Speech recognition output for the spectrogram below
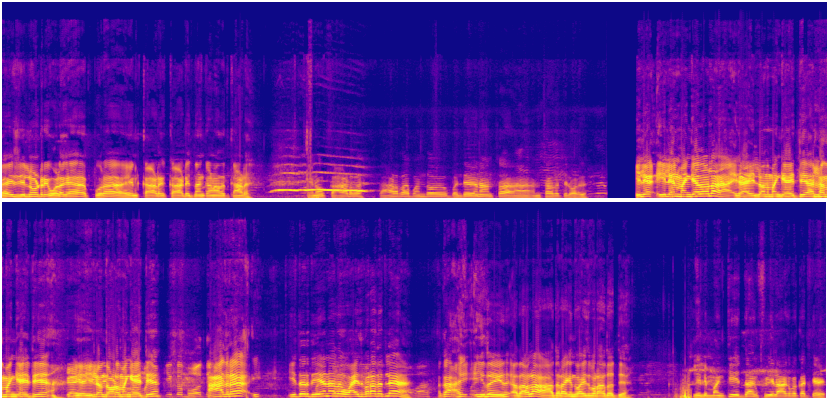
ಗೈಸ್ ಇಲ್ಲಿ ನೋಡ್ರಿ ಒಳಗೆ ಪೂರಾ ಏನು ಕಾಡು ಕಾಡು ಇದ್ದಂಗೆ ಕಾಣತೈತಿ ಕಾಡು. ಏನೋ ಕಾಡ್ದ ಕಾಡ್ದಾಗ ಬಂದವು ಬಂದೇವೇನೋ ಅನ್ಸ ಅನ್ಸಾತೈತಿ ಒಳಗೆ. ಇಲ್ಲಿ ಇಲ್ಲೇನು ಮಂಗೆ ಅದಾವಲ್ಲ? ಈಗ ಇಲ್ಲೊಂದು ಮಂಗೆ ಐತಿ ಅಲ್ಲೊಂದು ಮಂಗೆ ಐತಿ ಇಲ್ಲೊಂದು ದೊಡ್ಡ ಮಂಗೆ ಐತಿ. ಆದ್ರೆ ಇದ್ರದ್ದು ಏನದ ವಾಯ್ಸ್ ಬರದತ್ಲೆ ಅಕ್ಕ ಇದು ಅದಾವಲ್ಲ ಅದ್ರಾಗಿಂದ ವಾಯ್ಸ್ ಬರತೈತಿ ಇಲ್ಲಿ ಮಂಕಿ ಇದ್ದಾಗ ಫೀಲ್ ಆಗ್ಬೇಕಂತೇಳಿ.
